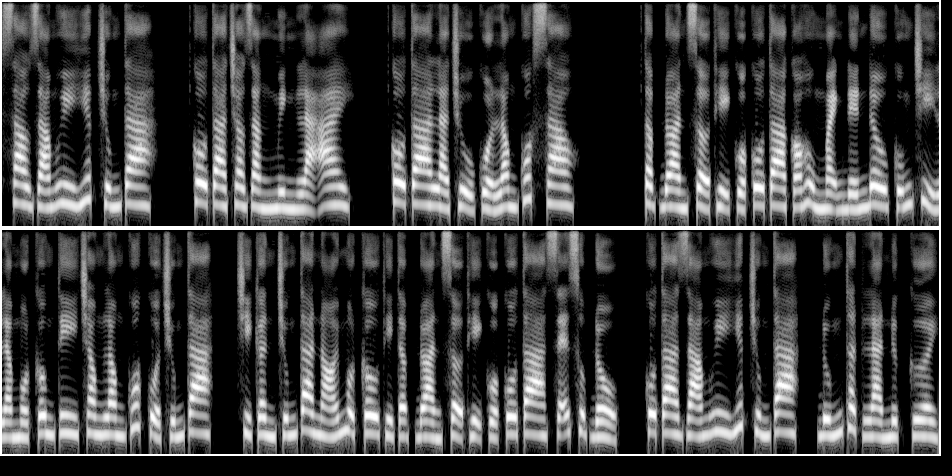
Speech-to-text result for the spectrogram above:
Sao dám uy hiếp chúng ta? Cô ta cho rằng mình là ai? Cô ta là chủ của Long Quốc sao? Tập đoàn sở thị của cô ta có hùng mạnh đến đâu cũng chỉ là một công ty trong Long Quốc của chúng ta, chỉ cần chúng ta nói một câu thì tập đoàn sở thị của cô ta sẽ sụp đổ, cô ta dám uy hiếp chúng ta, đúng thật là nực cười.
